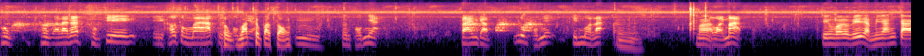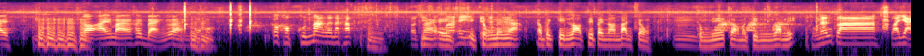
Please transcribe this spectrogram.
ถูกถูกอะไรนะถูกที่เขาส่งมาครับส่นถูกผมวัตเนี่ยถุประสงค์อืมส่วนผมเนี่ยแฟนกับลูกผมเนี่ย กินหมดละอืมมากอร่อยมากจริงวรวิทย์แบบมียั้งใจเราไอซ์มาค่อยแบ่งด้วยก็ขอบคุณมากเลยนะครับอืมตอนที่ไม่ส่งไอ้มาให้อีกถุงนึงอะเอาไปกินรอบที่ไปนอนบ้านจงอืมถุงนี้ก็เอามากินรอบนี้ ถุงนั้นปลาปลาใหญ่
